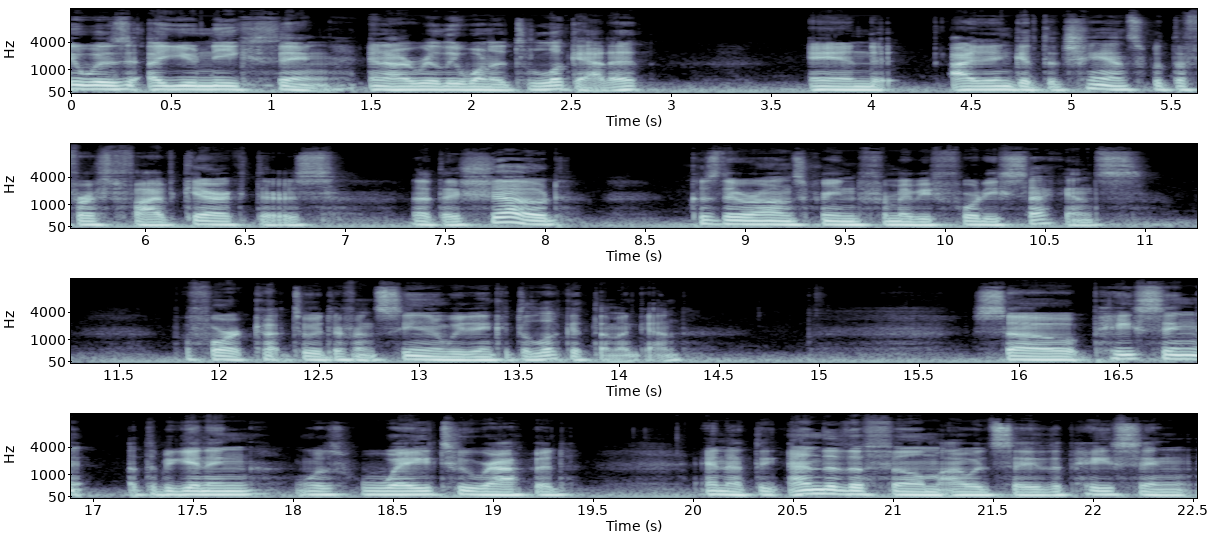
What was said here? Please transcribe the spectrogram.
it was a unique thing, and I really wanted to look at it. And I didn't get the chance with the first five characters that they showed because they were on screen for maybe 40 seconds before it cut to a different scene and we didn't get to look at them again. So, pacing at the beginning was way too rapid and at the end of the film, I would say the pacing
